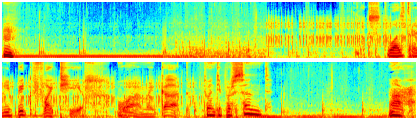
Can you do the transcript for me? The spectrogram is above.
Hmm. Looks it was really big fight here. Oh my god, 20%. Ah.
